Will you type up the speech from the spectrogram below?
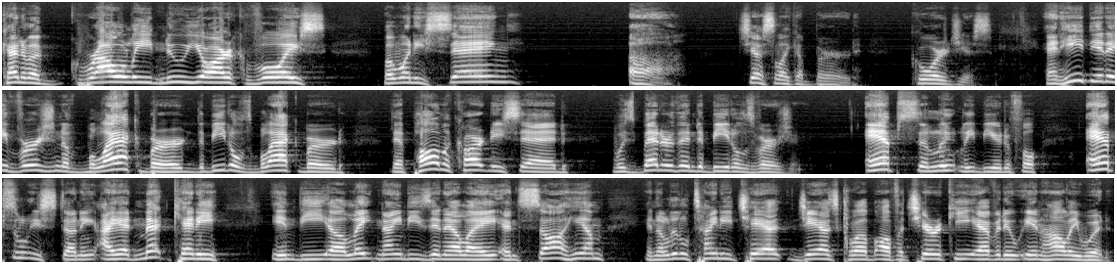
kind of a growly New York voice. But when he sang, ah, uh, just like a bird, gorgeous. And he did a version of Blackbird, the Beatles' Blackbird, that Paul McCartney said was better than the Beatles version. Absolutely beautiful, absolutely stunning. I had met Kenny in the uh, late 90s in LA and saw him in a little tiny jazz club off of Cherokee Avenue in Hollywood,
